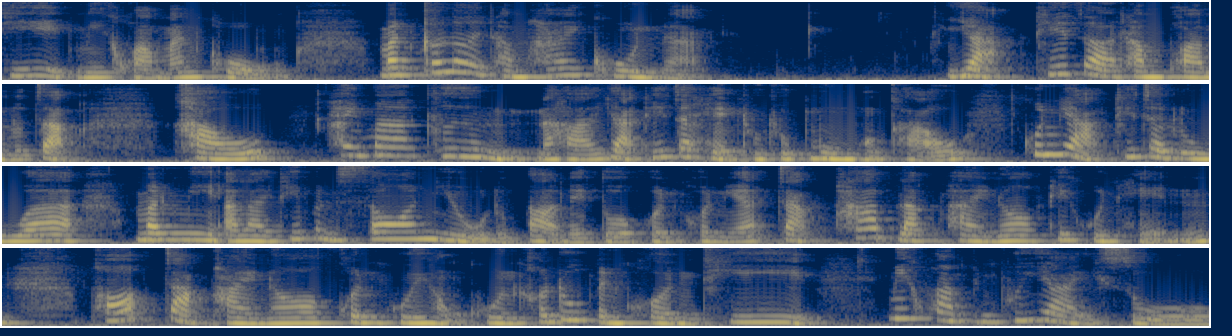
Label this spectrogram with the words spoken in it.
ที่มีความมั่นคง มันก็เลยทำให้คุณอะอยากที่จะทำความรู้จักเขา ให้มากขึ้นนะคะ อยากที่จะเห็นทุกๆมุมของเขา คุณอยากที่จะรู้ว่ามันมีอะไรที่มันซ่อนอยู่หรือเปล่าในตัวคนคนนี้จากภาพลักษณ์ภายนอกที่คุณเห็น เพราะจากภายนอกคนคุยของคุณเขาดูเป็นคนที่มีความเป็นผู้ใหญ่สูง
